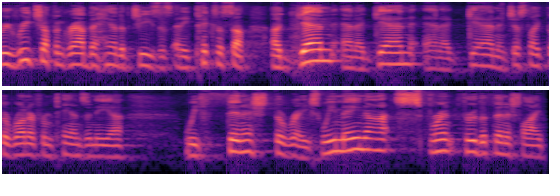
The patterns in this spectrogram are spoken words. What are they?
we reach up and grab the hand of Jesus, and he picks us up again and again and again. And just like the runner from Tanzania, we finish the race. We may not sprint through the finish line,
